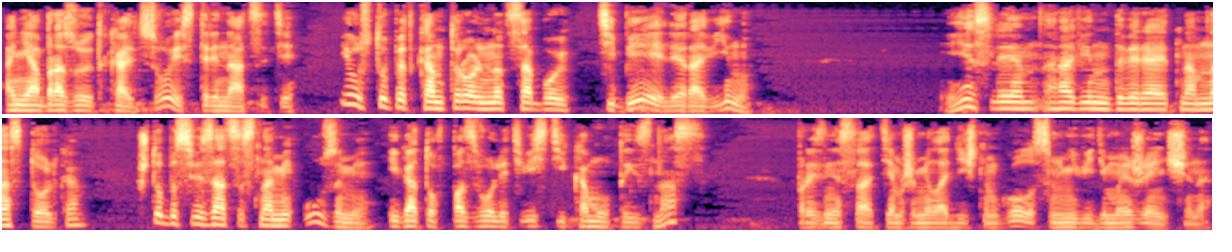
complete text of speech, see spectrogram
Они образуют кольцо из тринадцати и уступят контроль над собой тебе или Равину. Если Равин доверяет нам настолько, чтобы связаться с нами узами и готов позволить вести кому-то из нас, произнесла тем же мелодичным голосом невидимая женщина,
